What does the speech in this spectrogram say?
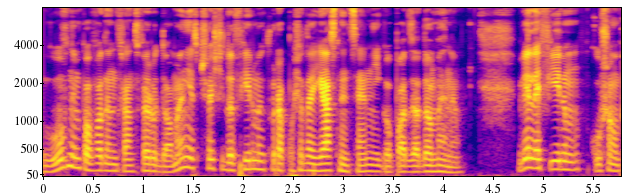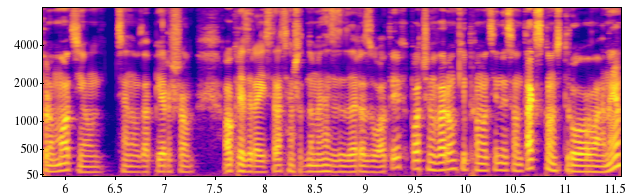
Głównym powodem transferu domen jest przejście do firmy, która posiada jasny cennik opłat za domenę. Wiele firm kuszą promocją, ceną za pierwszą okres rejestracji np. domeny za 0 zł, po czym warunki promocyjne są tak skonstruowane,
